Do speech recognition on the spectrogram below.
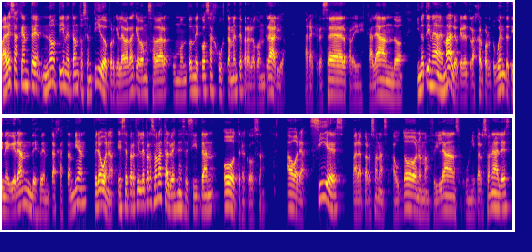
Para esa gente no tiene tanto sentido porque la verdad que vamos a ver un montón de cosas justamente para lo contrario, para crecer, para ir escalando. Y no tiene nada de malo querer trabajar por tu cuenta, tiene grandes ventajas también. Pero bueno, ese perfil de personas tal vez necesitan otra cosa. Ahora, sí es para personas autónomas, freelance, unipersonales,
